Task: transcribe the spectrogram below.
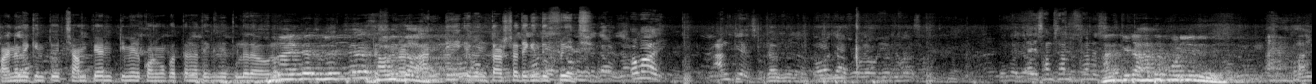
ফাইনালে কিন্তু চ্যাম্পিয়ন টিমের কর্মকর্তার হাতে কিন্তু তুলে দেওয়া হলো। সোনার আংটি এবং তার সাথে কিন্তু ফ্রিজ সবাই আংটি আছে। এই সামনে সামনে সামনে। আংটিটা হাতে পরিয়ে দেবে। আরে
